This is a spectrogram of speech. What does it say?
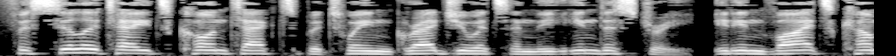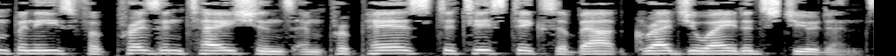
facilitates contacts between graduates and the industry, it invites companies for presentations and prepares statistics about graduated students.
